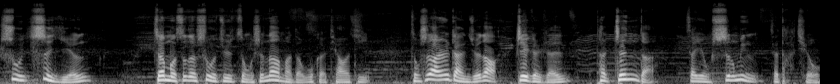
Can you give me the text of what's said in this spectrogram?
输是赢。詹姆斯的数据总是那么的无可挑剔，总是让人感觉到这个人他真的在用生命在打球。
